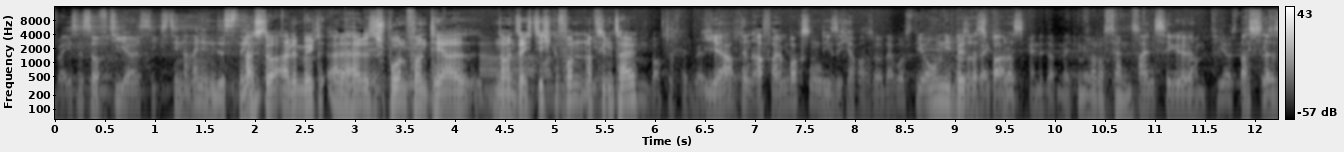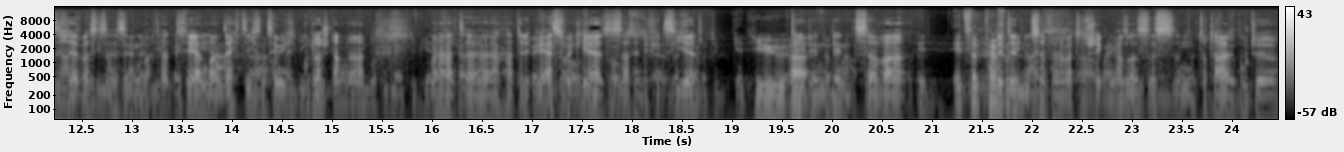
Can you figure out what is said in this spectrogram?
TR69? Hast du alle, möglich- alle Spuren von TH69 gefunden auf diesem Teil? Ja, auf den AVM-Boxen, die sicher waren. So that was the only bit Also that das war das ended up making a lot of sense. Einzige, TR69 was äh, sicher, was äh, Sinn gemacht hat. basically have, TR69 ist ein uh, ziemlich guter Standard. Man hat äh, HTTPS-Verkehr, es ist authentifiziert, die, den, den Server Nice, Server zu uh, schicken. Also es ist eine total gute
